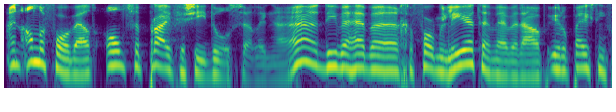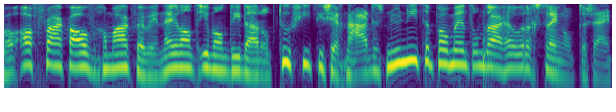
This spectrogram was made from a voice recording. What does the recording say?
een ander voorbeeld, onze privacy-doelstellingen, die we hebben geformuleerd en we hebben daar op Europees niveau afspraken over gemaakt. We hebben in Nederland iemand die daarop toeziet, die zegt, nou, het is nu niet het moment om daar heel erg streng op te zijn.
